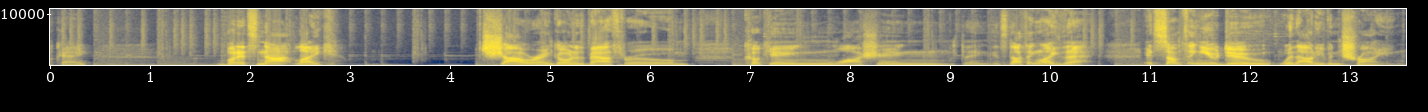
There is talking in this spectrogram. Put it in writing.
Okay? But it's not like showering, going to the bathroom, cooking, washing, thing. It's nothing like that. It's something you do without even trying.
